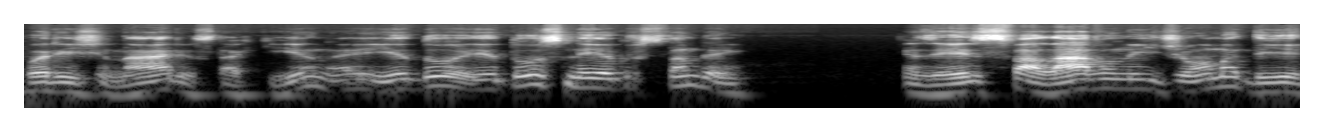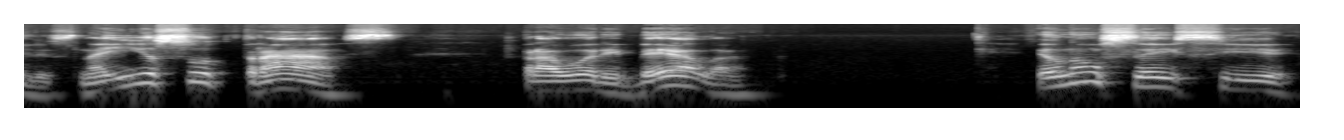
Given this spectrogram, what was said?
originários daqui, né? E, do, e dos negros também. Quer dizer, eles falavam no idioma deles, né? E isso traz para Oribela, eu não sei se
